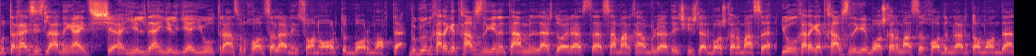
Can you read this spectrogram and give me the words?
Mutaxassislarning aytishicha, yildan yilga yo'l transport hodisalarining soni ortib bormoqda. Bugun harakat xavfsizligini ta'minlash doirasida Samarqand viloyati Ichki ishlar boshqarmasi, yo'l harakat xavfsizligi boshqarmasi xodimlari tomonidan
